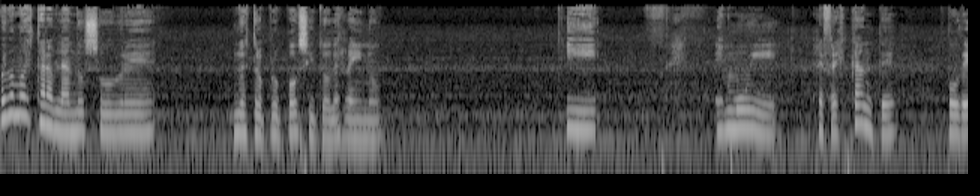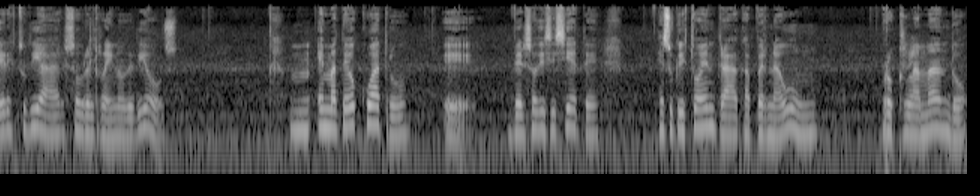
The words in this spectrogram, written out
Hoy vamos a estar hablando sobre nuestro propósito de reino. Y es muy refrescante poder estudiar sobre el reino de Dios. Mm, en Mateo 4, eh, verso 17, Jesucristo entra a Capernaum proclamando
